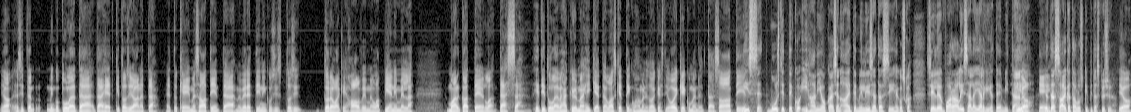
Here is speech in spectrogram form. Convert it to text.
ja, ja sitten niin tulee tämä hetki tosiaan, että, että okei, me saatiin tämä, me vedettiin niin siis tosi todellakin halvimmilla, pienimmillä – katteilla tässä. Heti tulee vähän kylmä hiki, että laskettiinkohan me nyt oikeasti oikein, kun me nyt tämä saatiin. Missä, muistitteko ihan jokaisen itemin lisätä siihen, koska siellä ei ole varaa lisällä jälkikäteen mitään. Joo, ei. Ja tässä aikatauluskin pitäisi pysyä. Joo,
